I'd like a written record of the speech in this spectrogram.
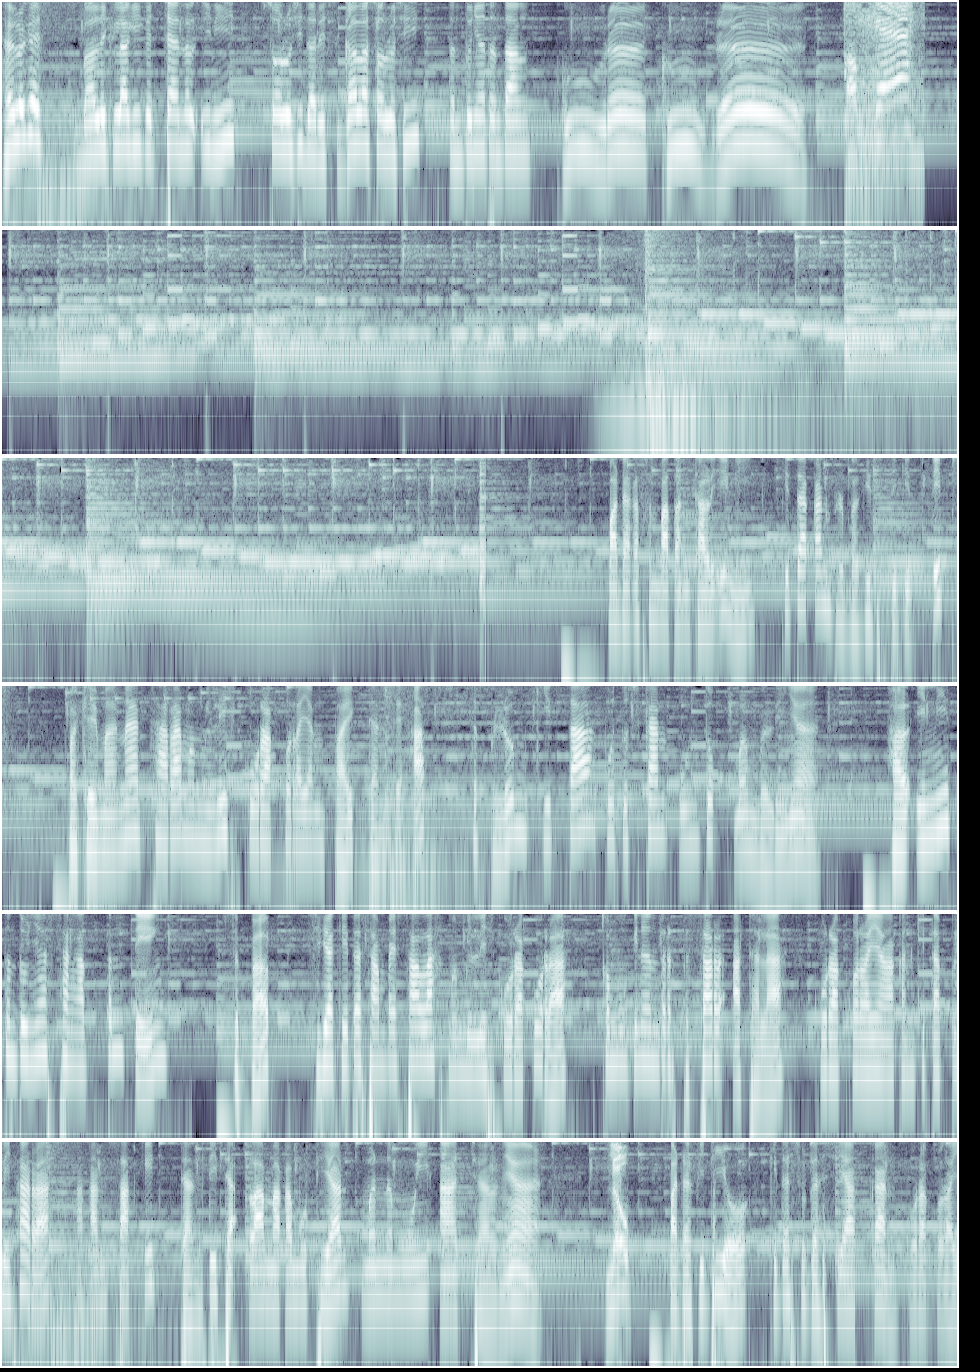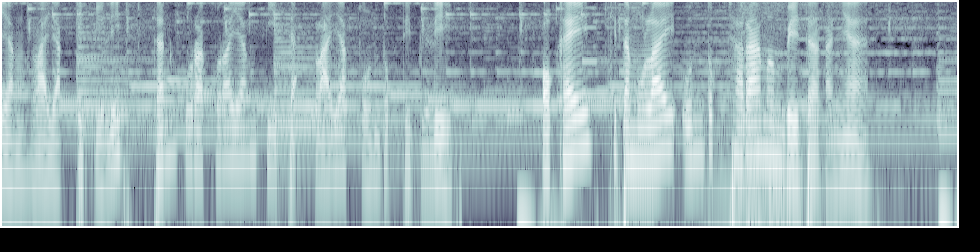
Halo guys, balik lagi ke channel ini Solusi dari segala solusi Tentunya tentang kura-kura Oke. Pada kesempatan kali ini Kita akan berbagi sedikit tips Bagaimana cara memilih kura-kura yang baik dan sehat Sebelum kita putuskan untuk membelinya Hal ini tentunya sangat penting Sebab jika kita sampai salah memilih kura-kura Kemungkinan terbesar adalah kura-kura yang akan kita pelihara akan sakit dan tidak lama kemudian menemui ajalnya. Nope. Pada video, kita sudah siapkan kura-kura yang layak dipilih dan kura-kura yang tidak layak untuk dipilih. Oke, kita mulai untuk cara membedakannya.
